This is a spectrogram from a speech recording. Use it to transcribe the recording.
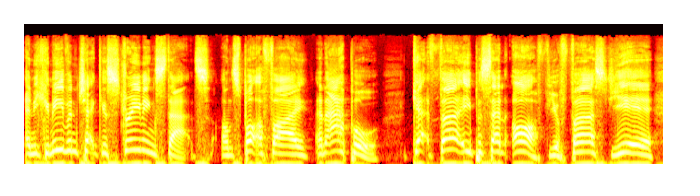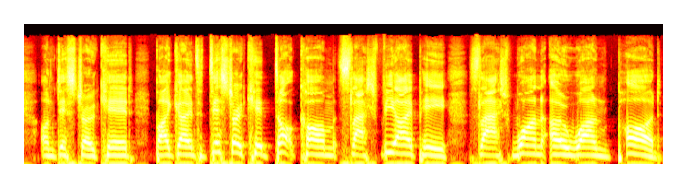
And you can even check your streaming stats on Spotify and Apple. Get 30% off your first year on DistroKid by going to distrokid.com slash VIP slash 101 pod.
